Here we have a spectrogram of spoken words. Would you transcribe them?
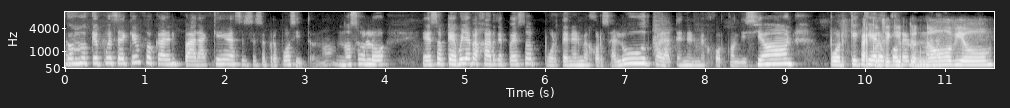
como que pues hay que enfocar el para qué haces ese propósito, ¿no? No solo eso que voy a bajar de peso por tener mejor salud, para tener mejor condición, porque para quiero conseguir tu novio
